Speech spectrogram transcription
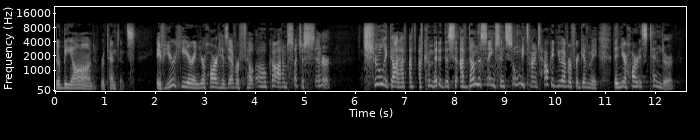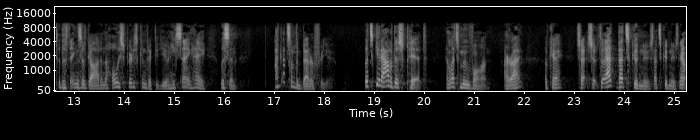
They're beyond repentance. If you're here and your heart has ever felt, oh God, I'm such a sinner. Surely, God, I've, I've, I've committed this sin. I've done the same sin so many times. How could you ever forgive me? Then your heart is tender to the things of God, and the Holy Spirit has convicted you, and He's saying, hey, listen, I've got something better for you. Let's get out of this pit and let's move on. All right? Okay? So, so, so, that, that's good news. That's good news. Now,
